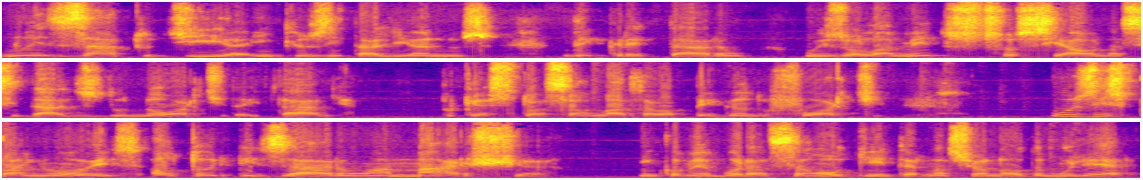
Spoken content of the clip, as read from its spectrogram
no exato dia em que os italianos decretaram o isolamento social nas cidades do norte da Itália, porque a situação lá estava pegando forte, os espanhóis autorizaram a marcha em comemoração ao Dia Internacional da Mulher,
